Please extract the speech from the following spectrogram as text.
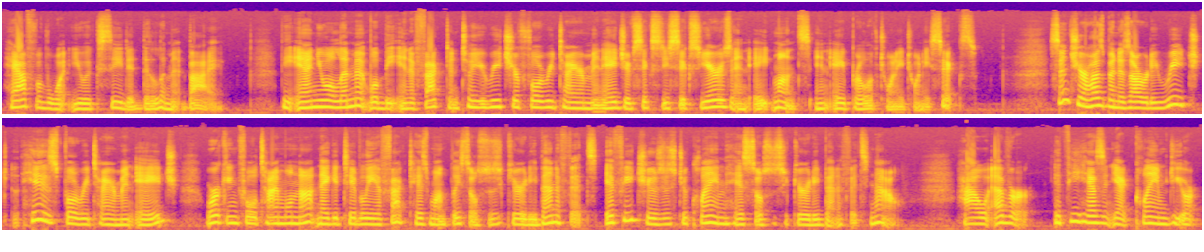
half of what you exceeded the limit by. The annual limit will be in effect until you reach your full retirement age of 66 years and 8 months in April of 2026. Since your husband has already reached his full retirement age, working full time will not negatively affect his monthly Social Security benefits if he chooses to claim his Social Security benefits now. However, if he hasn't yet claimed your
